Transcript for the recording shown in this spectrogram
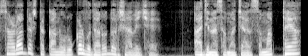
સાડા દસ ટકાનો રોકડ વધારો દર્શાવે છે. આજના સમાચાર સમાપ્ત થયા.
